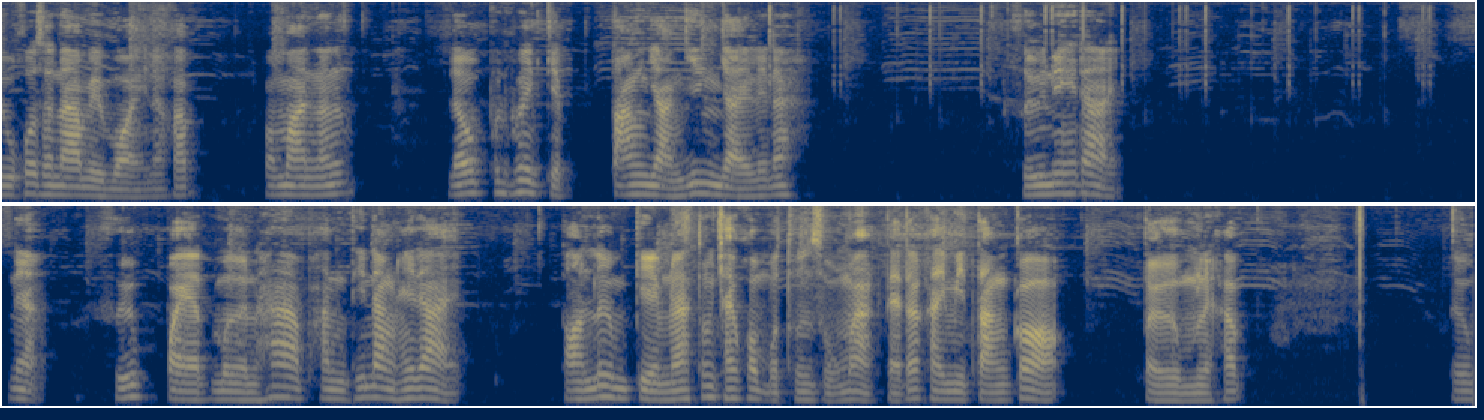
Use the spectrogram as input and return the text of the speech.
ดูโฆษณาบ่อยๆนะครับ ประมาณนั้น แล้วเพื่อนๆเก็บตังค์อย่างยิ่งใหญ่เลยนะ ซื้อนี่ให้ได้ เนี่ย ซื้อแปดหมื่นห้าพันที่นั่งให้ได้ ตอนเริ่มเกมนะ ต้องใช้ความอดทนสูงมาก แต่ถ้าใครมีตังก็เติมเลยครับ เติม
